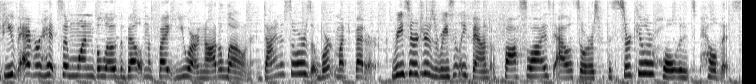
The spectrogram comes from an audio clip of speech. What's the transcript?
If you've ever hit someone below the belt in a fight, you are not alone. Dinosaurs weren't much better. Researchers recently found a fossilized Allosaurus with a circular hole in its pelvis.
